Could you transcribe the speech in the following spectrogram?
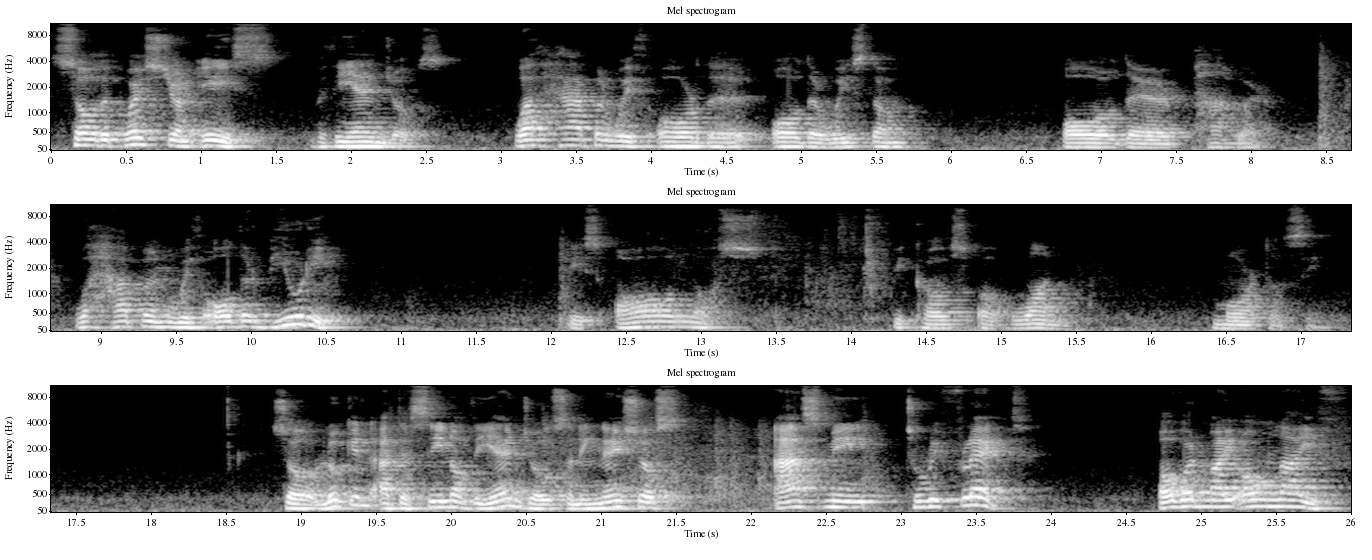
So the question is with the angels what happened with all, the, all their wisdom, all their power? What happened with all their beauty? Is all lost because of one mortal sin. So, looking at the sin of the angels, and Ignatius asked me to reflect over my own life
